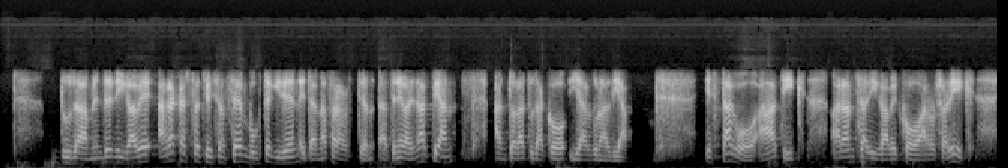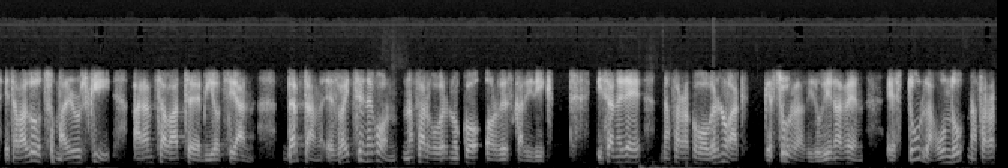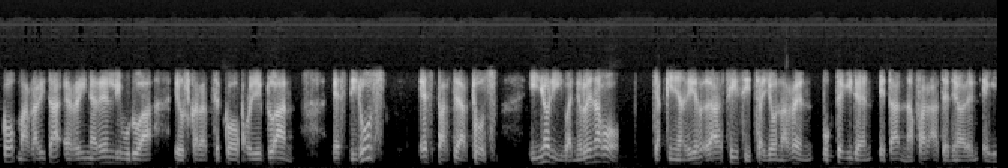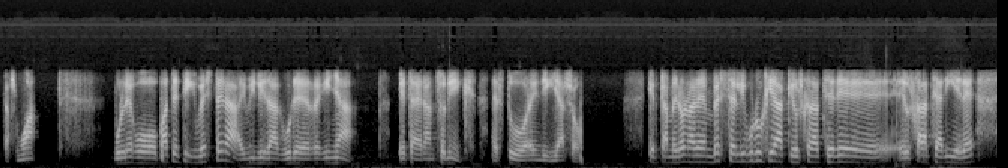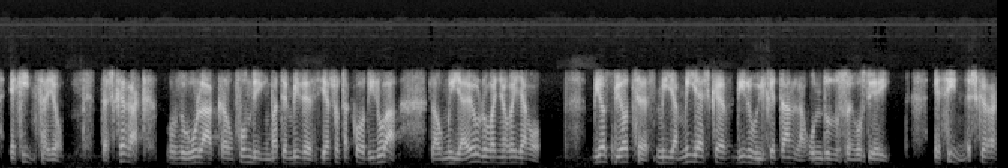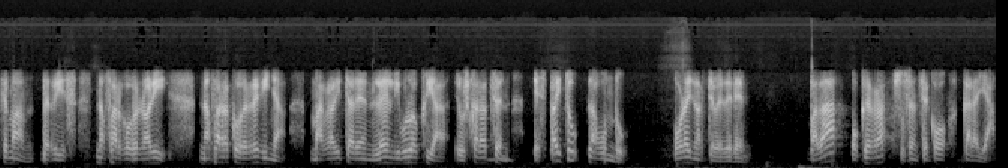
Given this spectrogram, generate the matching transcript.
Duda mendreni gabe, arrakastatio izan zen buktegiren eta nafar atenegaren artean antolatutako jardunaldia ez dago ahatik arantzari gabeko arrosarik, eta badut, maleruski, arantza bat e, bihotzean. Bertan, ez baitzen egon, Nafar gobernuko ordezkaririk. Izan ere, Nafarrako gobernuak, gezurra dirudien arren, ez du lagundu Nafarrako Margarita Erreinaren liburua euskaratzeko proiektuan. Ez diruz, ez parte hartuz. Inori, baino lehenago, jakinari hasi zitzaion arren buktegiren eta Nafar Ateneoaren egitasmoa. Bulego batetik bestera ibili da gure erregina eta erantzunik ez du oraindik jaso. Eta Meronaren beste liburukiak euskaratzere euskaratzeari ere ekintzaio. Eta eskerrak, urdugula crowdfunding baten bidez jasotako dirua, lau mila euro baino gehiago. Bioz bihotzez, mila, mila esker diru bilketan lagundu duzen guztiei ezin eskerrak eman berriz Nafar gobernuari, Nafarrako erregina, Margaritaren lehen liburokia euskaratzen espaitu lagundu, orain arte bederen. Bada, okerra zuzentzeko garaia.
